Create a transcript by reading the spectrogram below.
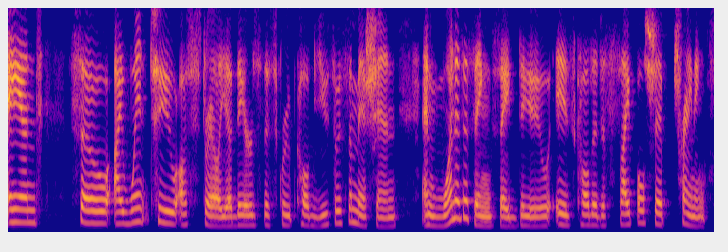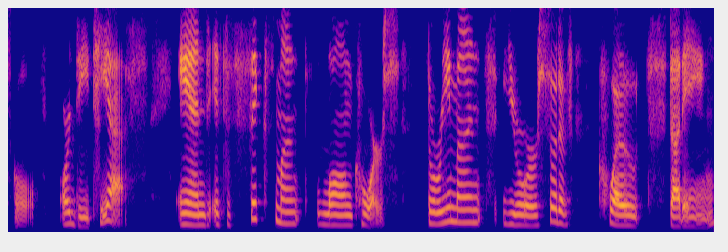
And so I went to Australia. There's this group called Youth with a Mission. And one of the things they do is called a discipleship training school or DTS. And it's a six month long course. Three months you're sort of quote studying,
